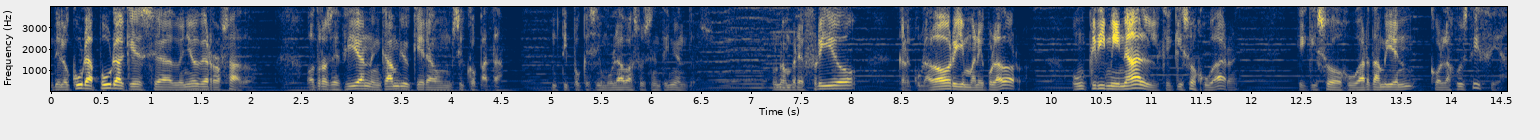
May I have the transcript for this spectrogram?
de locura pura que se adueñó de Rosado. Otros decían, en cambio, que era un psicópata, un tipo que simulaba sus sentimientos. Un hombre frío, calculador y manipulador. Un criminal que quiso jugar, que quiso jugar también con la justicia.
